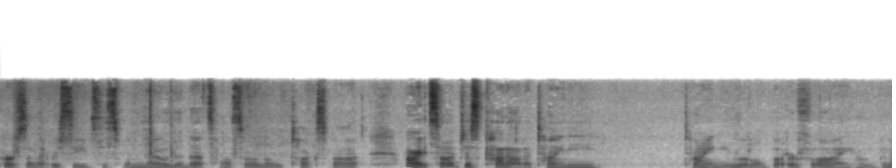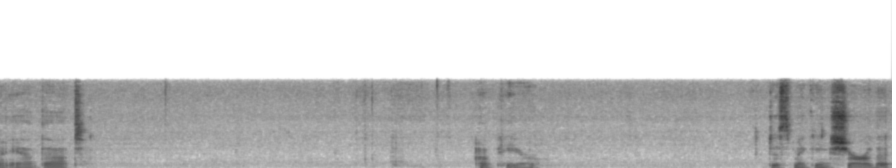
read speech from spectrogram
person that receives this will know that that's also a little tuck spot. Alright, so I've just cut out a tiny, tiny little butterfly. I'm going to add that up here. Just making sure that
